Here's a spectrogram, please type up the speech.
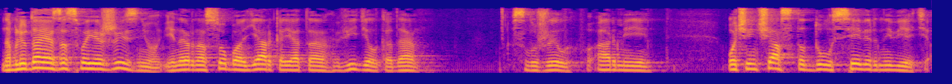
Наблюдая за своей жизнью, и, наверное, особо ярко я это видел, когда служил в армии, очень часто дул северный ветер.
